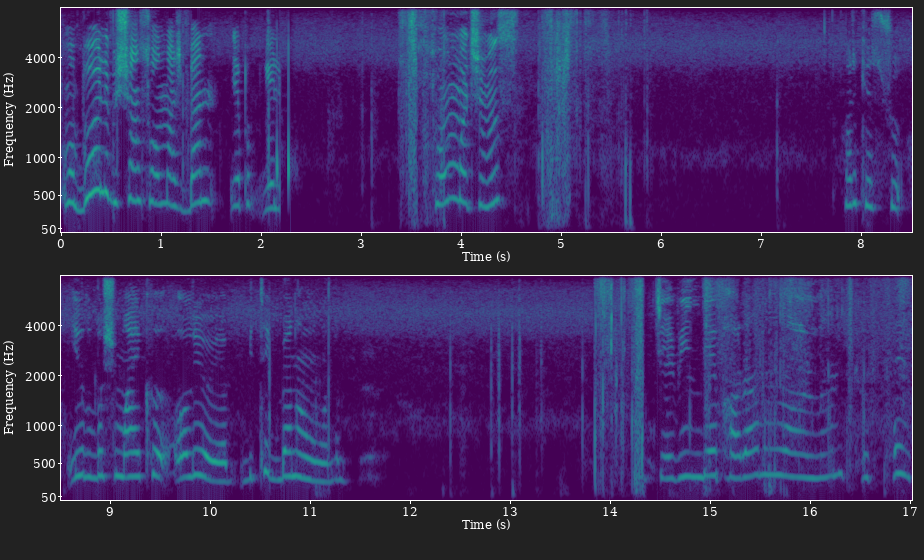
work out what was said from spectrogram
Ama böyle bir şans olmaz. Ben yapıp gel. Son maçımız. Herkes şu yılbaşı Mike'ı alıyor ya. Bir tek ben almadım. Cebinde para mı var lan köpek?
